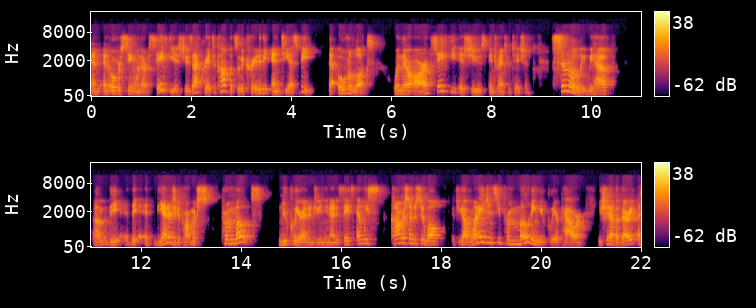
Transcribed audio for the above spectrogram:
and, and overseeing when there are safety issues. That creates a conflict. So they created the NTSB that overlooks when there are safety issues in transportation. Similarly, we have um, the, the, the Energy Department, which promotes nuclear energy in the United States. And we Congress understood, well, if you got one agency promoting nuclear power, you should have a very a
